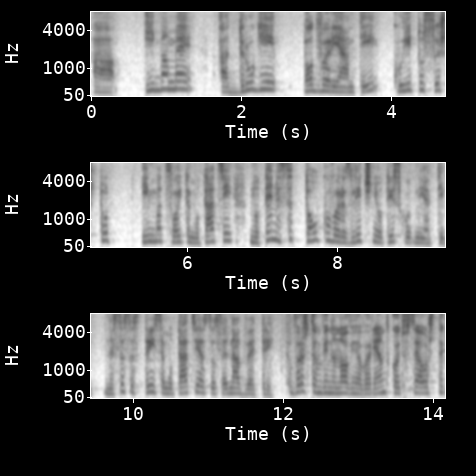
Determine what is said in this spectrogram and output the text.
А, имаме а, други подварианти, които също имат своите мутации, но те не са толкова различни от изходния тип. Не са с 30 мутации, а с една, две, три. Връщам ви на новия вариант, който все още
